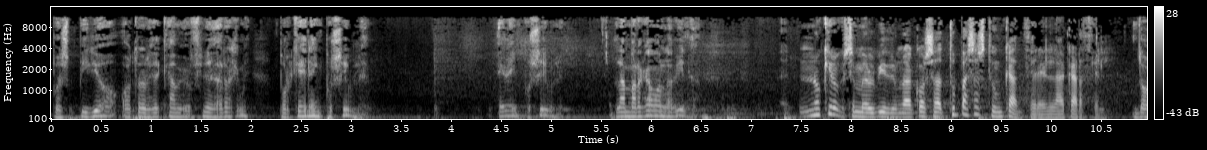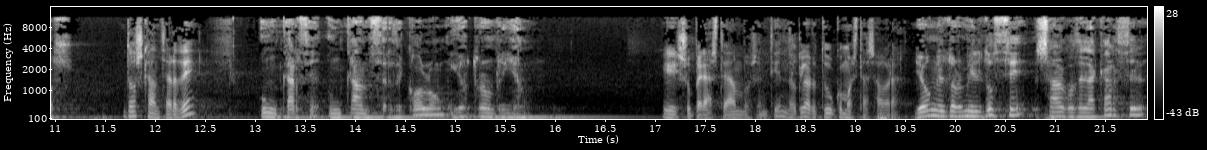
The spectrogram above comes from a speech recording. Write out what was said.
pues pidió otra vez de cambio de oficina de régimen, porque era imposible. Era imposible. Le amargaban la vida. No quiero que se me olvide una cosa. Tú pasaste un cáncer en la cárcel. Dos. ¿Dos cáncer de? Un cáncer, un cáncer de colon y otro un riñón. Y superaste ambos, entiendo. Claro, ¿tú cómo estás ahora? Yo en el 2012 salgo de la cárcel,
